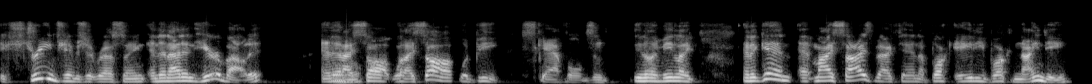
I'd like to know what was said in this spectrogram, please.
Extreme Championship Wrestling, and then I didn't hear about it, and then I Mhm. saw what I saw would be scaffolds and you know what I mean, like. And again, at my size back then, a buck eighty, buck ninety,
